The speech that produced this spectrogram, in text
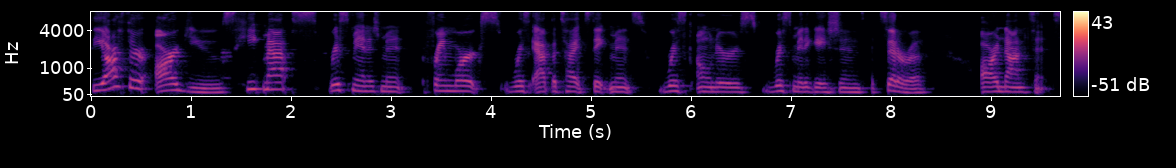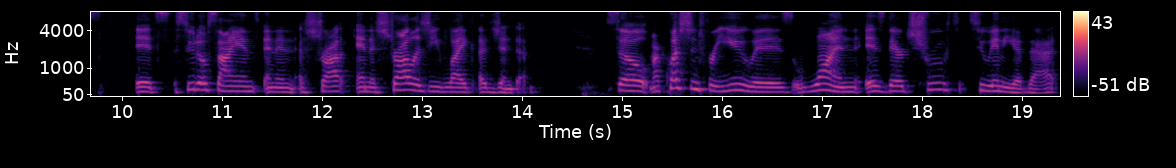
the author argues heat maps, risk management frameworks, risk appetite statements, risk owners, risk mitigations, etc., are nonsense. It's pseudoscience and an, astro- an astrology-like agenda. So my question for you is one, is there truth to any of that?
